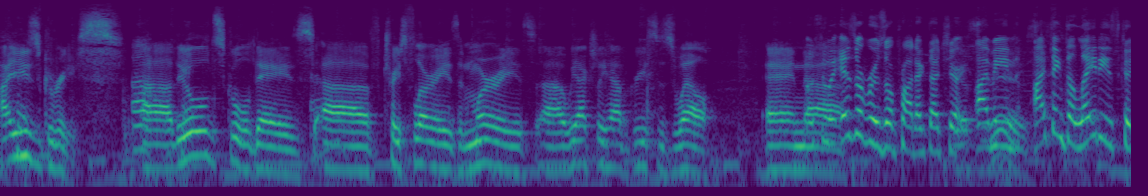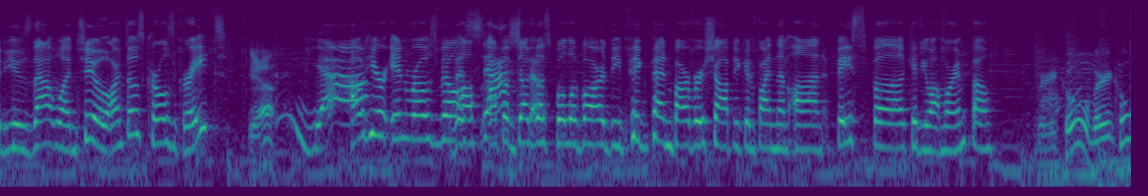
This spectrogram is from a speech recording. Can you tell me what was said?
I use grease. Uh, the old school days of Trace Flurries and Murray's. Uh, we actually have grease as well. And Oh, so uh, it is a Reuzel product that you're. Yes, I mean, is. I think the ladies could use that one too. Aren't those curls great? yeah. Yeah. Out here in Roseville, off, off of Douglas though. Boulevard, the Pigpen Barber Shop. You can find them on Facebook if you want more info. Very cool, very cool.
